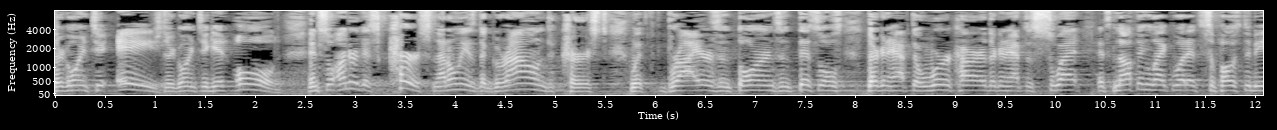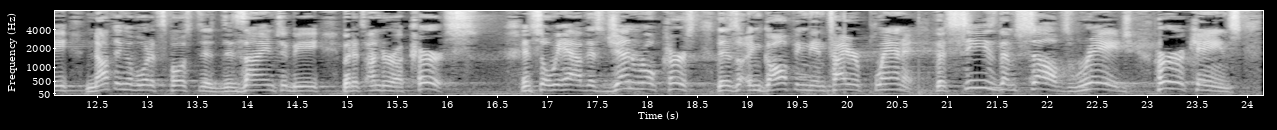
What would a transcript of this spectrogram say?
They're going to age. They're going to get old. And so under this curse, not only is the ground cursed with briars and thorns and thistles, they're going to have to work hard. They're going to have to sweat. It's nothing like what it's supposed to be. Nothing of what it's supposed supposed to design to be, but it's under a curse. And so we have this general curse that is engulfing the entire planet. The seas themselves rage, hurricanes,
